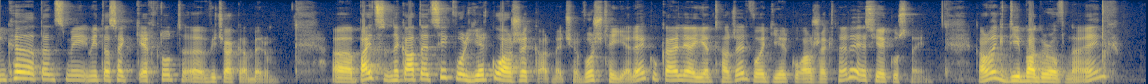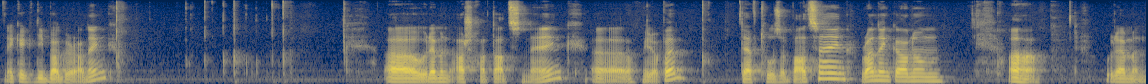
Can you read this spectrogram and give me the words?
ինքը այտենց մի մի տեսակ կեղտոտ վիճակ է բերում բայց նկատեցիք որ երկու արժեք կար մեջը ոչ թե 3 ու կարելի է ենթադրել որ այդ երկու արժեքները այս երկուսն էին կարող ենք debugger-ով նայենք եկեք debugger անենք ուրեմն աշխատացնենք մի րոպե DevTools-ը բացենք run ենք անում Ահա, ուրեմն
